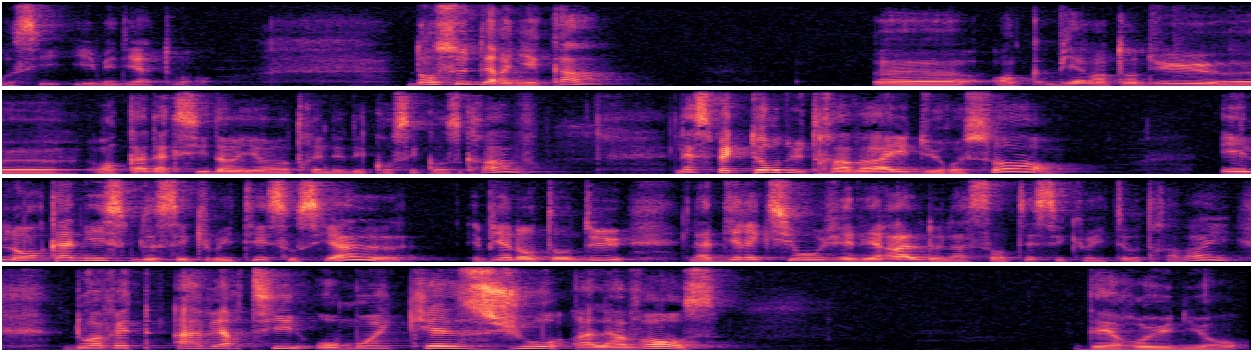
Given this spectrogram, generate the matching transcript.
aussi immédiatement. Dans ce dernier cas, euh, bien entendu, euh, en cas d'accident ayant entraîné des conséquences graves, l'inspecteur du travail du ressort et l'organisme de sécurité sociale, et bien entendu la direction générale de la santé sécurité au travail, doivent être avertis au moins 15 jours à l'avance des réunions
